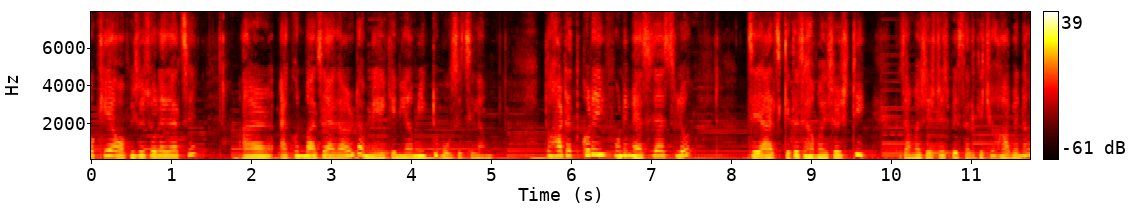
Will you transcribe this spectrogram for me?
ও খেয়ে অফিসে চলে গেছে। আর এখন বাজে এগারোটা, মেয়েকে নিয়ে আমি একটু বসেছিলাম। তো হঠাৎ করে এই ফোনে মেসেজ আসলো যে, আজকে তো জামাই ষষ্ঠী তো জামাই স্পেশাল কিছু হবে না?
